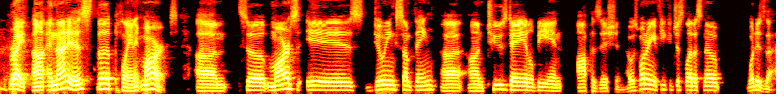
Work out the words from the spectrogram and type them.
right, uh, and that is the planet Mars. Um, so Mars is doing something uh, on Tuesday. It'll be in opposition. I was wondering if you could just let us know what is that.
